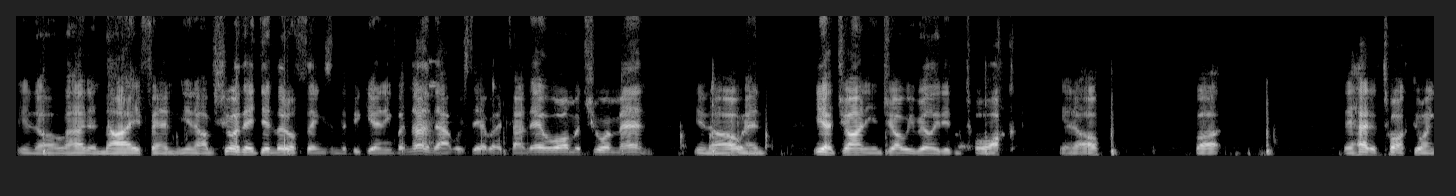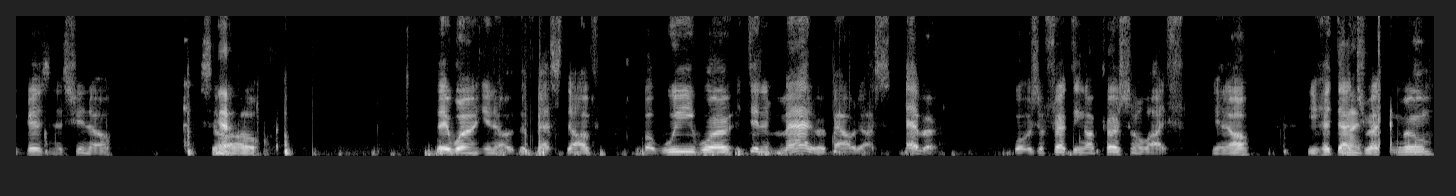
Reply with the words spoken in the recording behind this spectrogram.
you know, had a knife, and you know, I'm sure they did little things in the beginning, but none of that was there by the time they were all mature men, you know. And yeah, Johnny and Joey really didn't talk, you know, but they had to talk doing business, you know. So they weren't, you know, the best of, but we were. It didn't matter about us ever what was affecting our personal life. You know, you hit that Right. dressing room,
